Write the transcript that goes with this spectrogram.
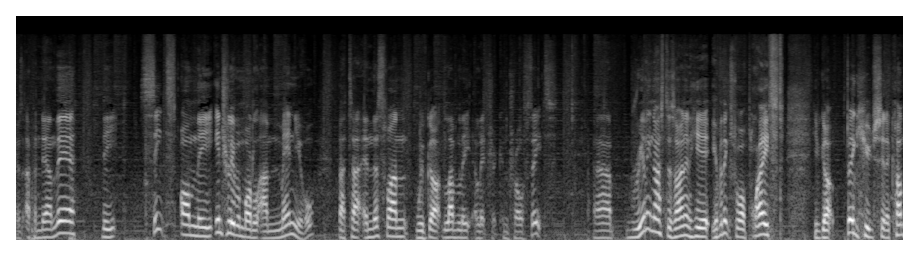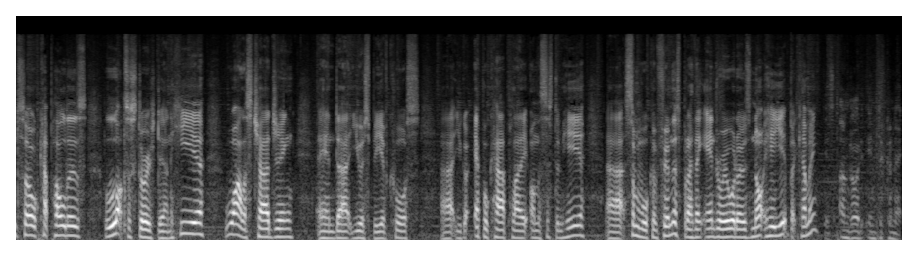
goes up and down there. The seats on the entry level model are manual, but uh, in this one we've got lovely electric control seats. Uh, really nice design in here. Everything's well placed. You've got big, huge center console, cup holders, lots of storage down here, wireless charging, and uh, USB, of course. Uh, you've got Apple CarPlay on the system here. Uh, someone will confirm this, but I think Android Auto is not here yet, but coming. It's Android Interconnect.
